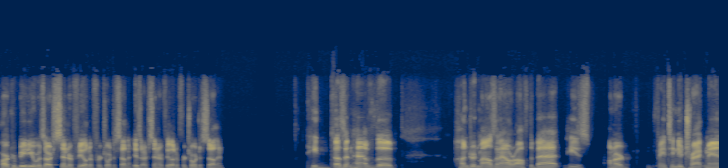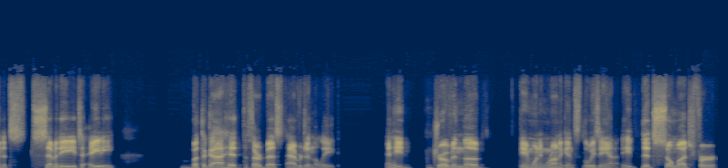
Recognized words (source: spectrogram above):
Parker Beatier was our center fielder for Georgia Southern, is our center fielder for Georgia Southern. He doesn't have the 100 miles an hour off the bat. He's on our fancy new track, man. It's 70 to 80. But the guy hit the third best average in the league. And he drove in the game winning run against Louisiana. He did so much for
